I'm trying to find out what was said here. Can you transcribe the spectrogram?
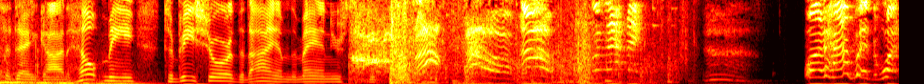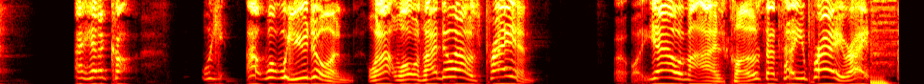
today, God. Help me to be sure that I am the man you're. Ow! What? I hit a car. We, uh, what were you doing? What, I, what was I doing? I was praying. Yeah, with my eyes closed. That's how you pray, right?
